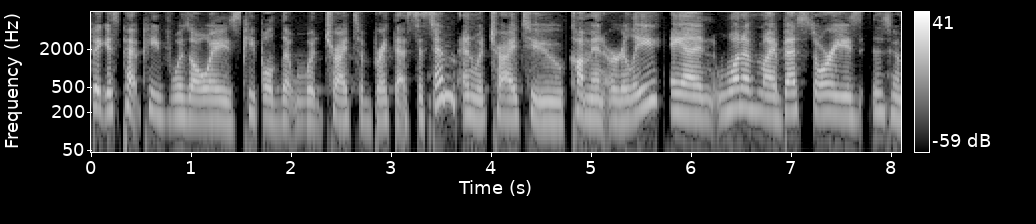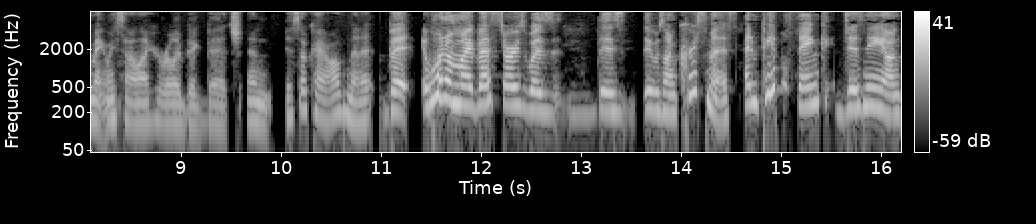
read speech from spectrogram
biggest pet peeve was always people that would try to break that system and would try to come in early. And one of my best stories this is gonna make me sound like a really big bitch, and it's okay, I'll admit it. But one of my best stories was this it was on Christmas. And people think Disney on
